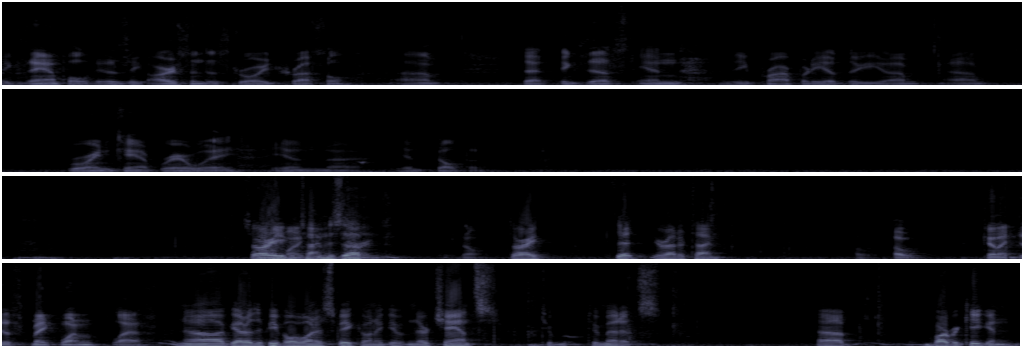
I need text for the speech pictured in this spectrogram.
example is the arson-destroyed trestle um, that exists in the property of the um, um, Roaring Camp Railway in, uh, in Felton. Sorry, your of my time is up. No. Sorry. That's it, you're out of time. Oh, can I just make one last? No, I've got other people who want to speak. I want to give them their chance. Two, two minutes. Uh, Barbara Keegan.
